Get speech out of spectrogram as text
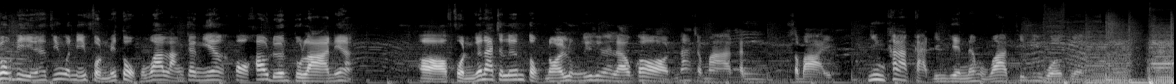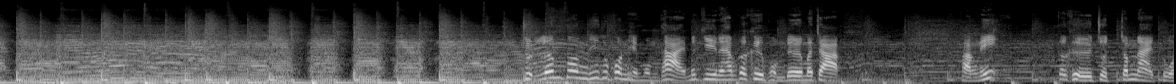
ชคดีนะที่วันนี้ฝนไม่ตกเพราะว่าหลังจากนี้พอเข้าเดือนตุลาเนี่ยฝนก็น่าจะเริ่มตกน้อยลงเรื่อยๆแล้วก็น่าจะมากันสบาย ยิ่งถ้าอากาศเย็นๆนะผมว่าที่นี่เวิร์กเลยจุดเริ่มต้นที่ทุกคนเห็นผมถ่ายเมื่อกี้นะครับก็คือผมเดินมาจากฝั่งนี้ก็คือจุดจำหน่ายตั๋ว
